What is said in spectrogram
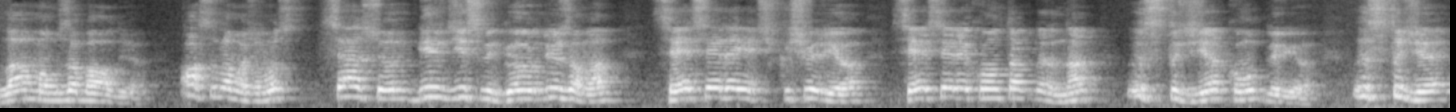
lambamıza bağlıyor. Asıl amacımız sensör bir cismi gördüğü zaman SSR'ye çıkış veriyor. SSR kontaklarından ısıtıcıya komut veriyor. Isıtıcı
